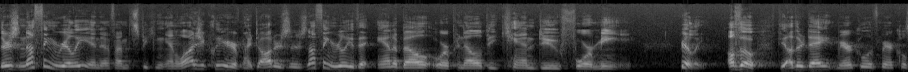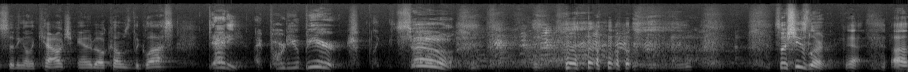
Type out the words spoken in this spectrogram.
there's nothing really, and if I'm speaking analogically here of my daughters, there's nothing really that Annabelle or Penelope can do for me. Really. Although the other day, miracle of miracles, sitting on the couch, Annabelle comes with the glass, Daddy, I poured you a beer. Like, so. so she's learning, yeah. Uh,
